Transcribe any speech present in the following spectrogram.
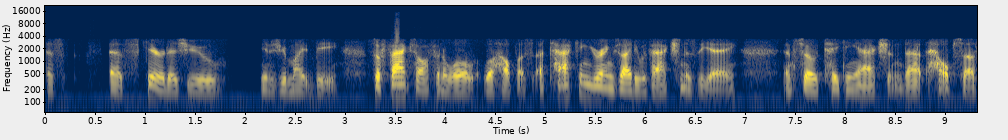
as as scared as you as you might be. So facts often will will help us. Attacking your anxiety with action is the A, and so taking action that helps us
